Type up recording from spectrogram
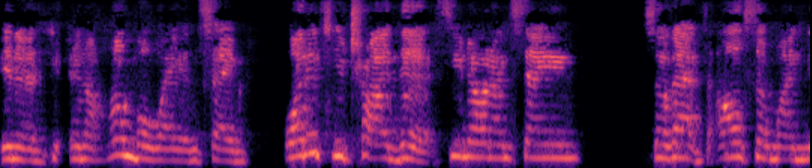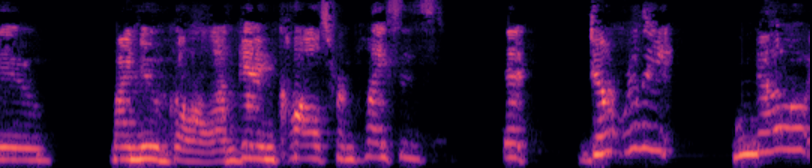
in a in a humble way and saying, "What if you try this?" You know what I'm saying? So that's also my new my new goal. I'm getting calls from places that don't really know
